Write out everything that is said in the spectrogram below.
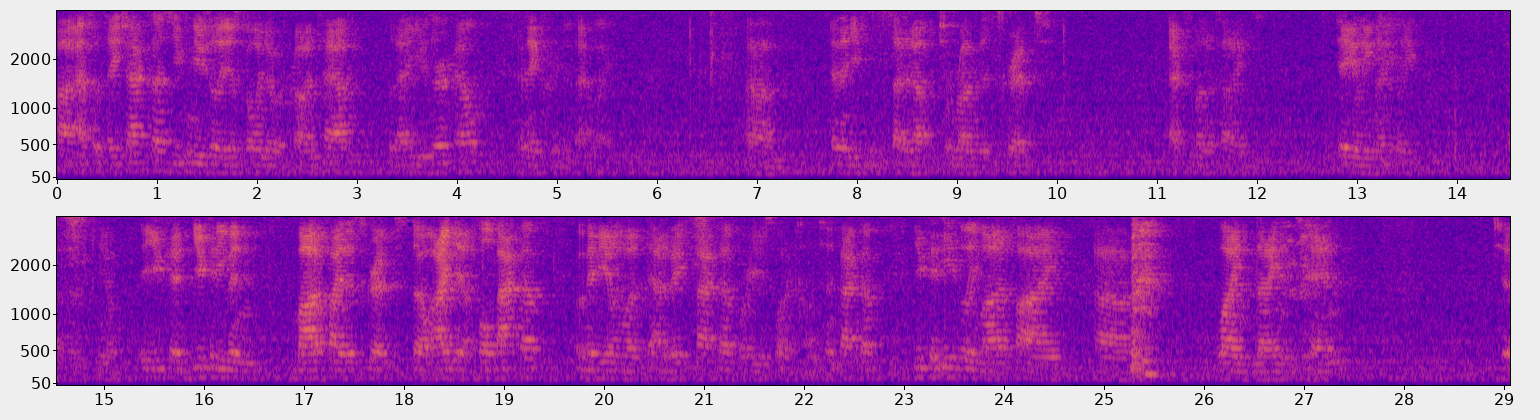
uh, SSH access, you can usually just go into a cron tab for that user account and then create it that way. Um, and then you can set it up to run this script X amount of times, daily, nightly. Um, you know, you could you could even modify the script. So I did a full backup, but maybe you only want a database backup or you just want a content backup. You can easily modify um, lines nine and ten to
